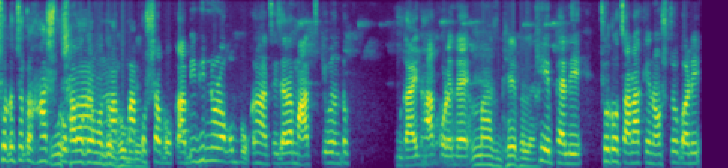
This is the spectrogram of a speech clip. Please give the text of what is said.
ছোট ছোট হাঁস পোকা, মতো মাকড়সা পোকা বিভিন্ন রকম পোকা আছে যারা মাছকে পর্যন্ত গায়ে ঘা করে দেয় মাছ ঘেয়ে ফেলে। খেয়ে ফেলে ছোট চারাকে নষ্ট করে।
